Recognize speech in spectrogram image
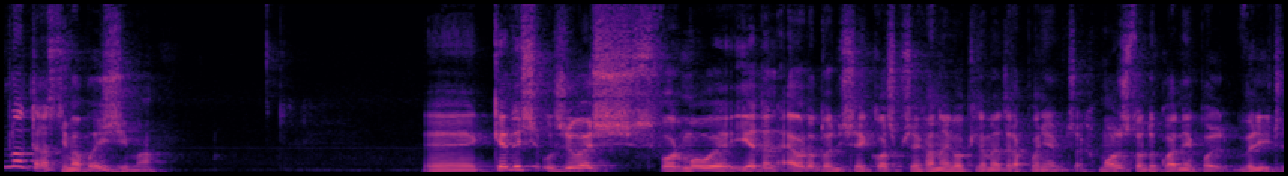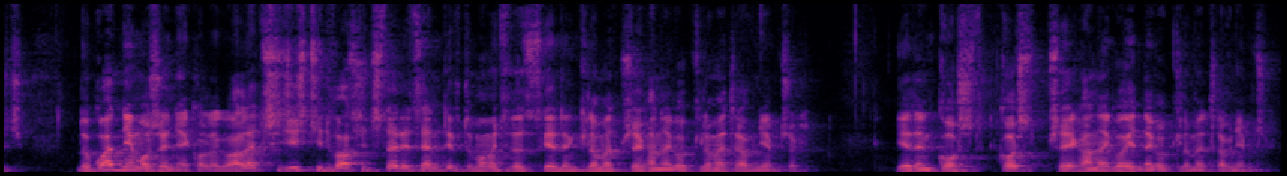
No teraz nie ma, bo jest zima. Yy, Kiedyś użyłeś formuły 1 euro to dzisiaj koszt przejechanego kilometra po Niemczech. Możesz to dokładnie wyliczyć. Dokładnie może nie, kolego, ale 32 czy 4 centy w tym momencie to jest 1 km przejechanego kilometra w Niemczech. Jeden koszt, koszt przejechanego 1 km w Niemczech.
